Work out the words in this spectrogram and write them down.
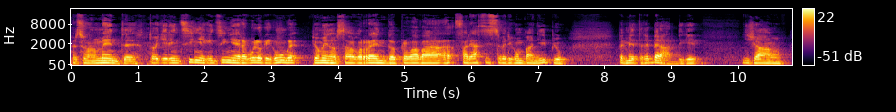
personalmente. Togliere Insigne, che Insigne era quello che comunque più o meno stava correndo e provava a fare assist per i compagni di più, per mettere Berardi che diciamo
